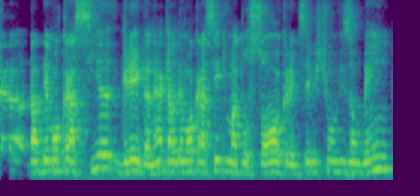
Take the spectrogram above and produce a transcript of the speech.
era da democracia grega, né? Aquela democracia que matou Sócrates, eles tinham uma visão bem,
